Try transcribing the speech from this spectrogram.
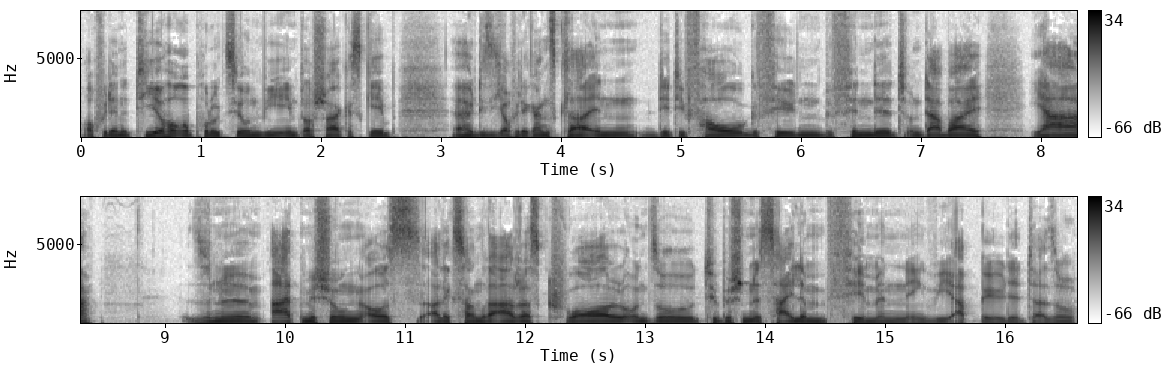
auch wieder eine Tierhorrorproduktion wie eben auch Shark Escape, äh, die sich auch wieder ganz klar in DTV-Gefilden befindet und dabei ja so eine Art Mischung aus Alexandra Ajas Crawl und so typischen Asylum-Filmen irgendwie abbildet. Also,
